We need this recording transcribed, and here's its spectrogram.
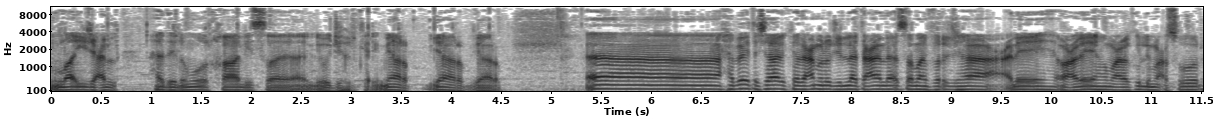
الله يجعل هذه الأمور خالصة لوجهه الكريم. يا رب يا رب يا رب. آه حبيت أشارك هذا عمل وجه الله تعالى. أسأل الله يفرجها عليه وعليهم وعلى كل معصور.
